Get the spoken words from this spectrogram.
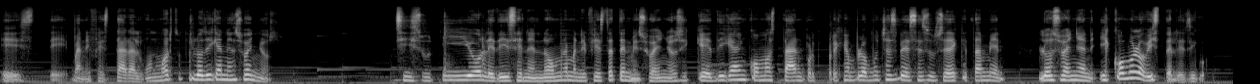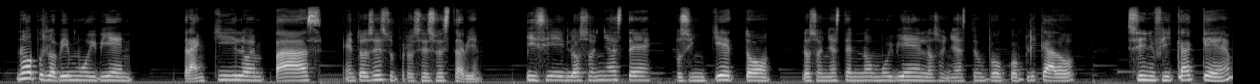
este, manifestar algún muerto, pues lo digan en sueños. Si su tío le dicen el nombre, manifiéstate en mis sueños y que digan cómo están, porque por ejemplo muchas veces sucede que también lo sueñan. ¿Y cómo lo viste? Les digo. No, pues lo vi muy bien, tranquilo, en paz, entonces su proceso está bien. Y si lo soñaste pues inquieto, lo soñaste no muy bien, lo soñaste un poco complicado, significa que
